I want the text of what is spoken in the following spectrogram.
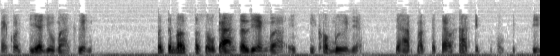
ในคนที่อายุมากขึ้น มันจะมาประสบการณ์จะเรียงว่าที่ข้อมือเนี่ย จะหักมักจะแถวห้าสิบถึงหกสิบปี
